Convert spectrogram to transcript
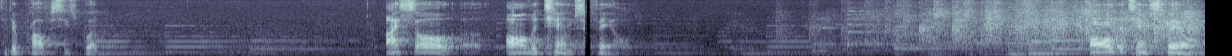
to their prophecies, but I saw uh, all attempts fail. All attempts failed.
